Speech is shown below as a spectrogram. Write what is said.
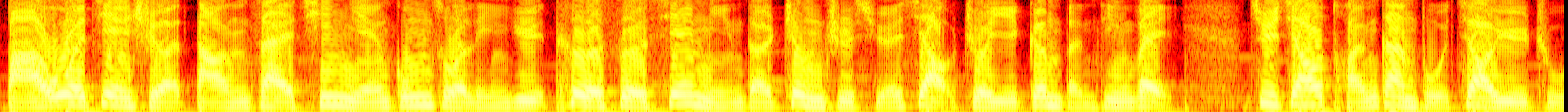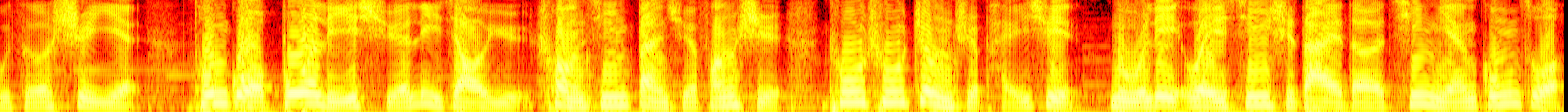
把握建设党在青年工作领域特色鲜明的政治学校这一根本定位，聚焦团干部教育主责事业，通过剥离学历教育、创新办学方式，突出政治培训，努力为新时代的青年工作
